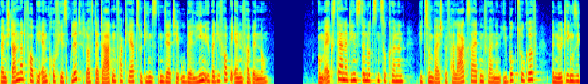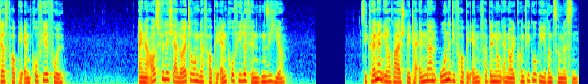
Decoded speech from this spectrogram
Beim Standard-VPN-Profil Split läuft der Datenverkehr zu Diensten der TU Berlin über die VPN-Verbindung. Um externe Dienste nutzen zu können, wie zum Beispiel Verlagsseiten für einen E-Book-Zugriff, benötigen Sie das VPN-Profil Full. Eine ausführliche Erläuterung der VPN-Profile finden Sie hier. Sie können Ihre Wahl später ändern, ohne die VPN-Verbindung erneut konfigurieren zu müssen.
